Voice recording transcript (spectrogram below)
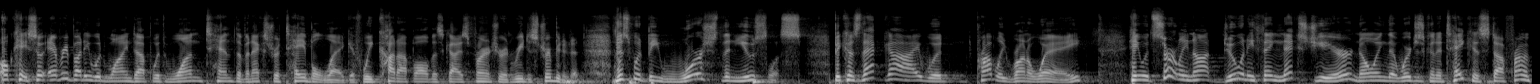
Okay, so everybody would wind up with one tenth of an extra table leg if we cut up all this guy's furniture and redistributed it. This would be worse than useless because that guy would probably run away. He would certainly not do anything next year knowing that we're just going to take his stuff from him.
